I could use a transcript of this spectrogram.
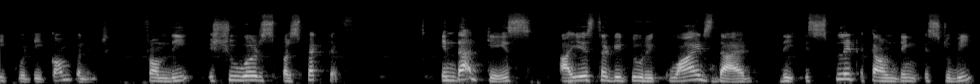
equity component from the issuer's perspective. In that case, IAS 32 requires that the split accounting is to be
